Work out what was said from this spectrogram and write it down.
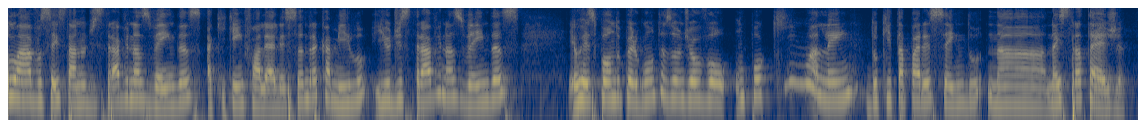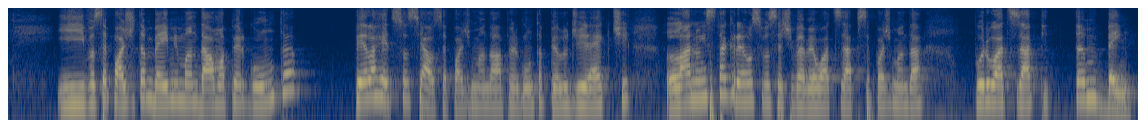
Olá, você está no Destrave nas Vendas. Aqui quem fala é a Alessandra Camilo e o Destrave nas Vendas eu respondo perguntas onde eu vou um pouquinho além do que está aparecendo na, na estratégia. E você pode também me mandar uma pergunta pela rede social. Você pode mandar uma pergunta pelo direct lá no Instagram. Se você tiver meu WhatsApp, você pode mandar por WhatsApp também.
